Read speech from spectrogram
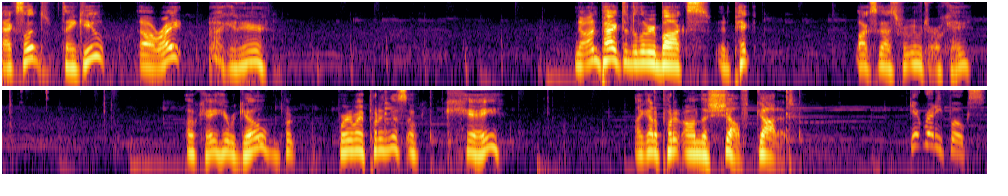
Excellent. Thank you. All right. Back in here. Now unpack the delivery box and pick box glass from inventory. Okay. Okay, here we go. Put, where am I putting this? Okay. I got to put it on the shelf. Got it. Get ready, folks.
